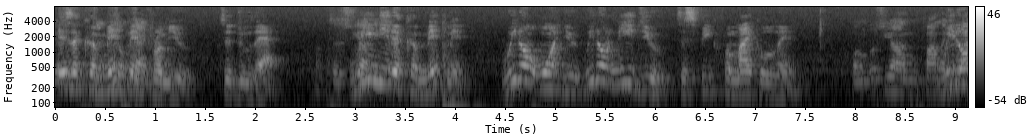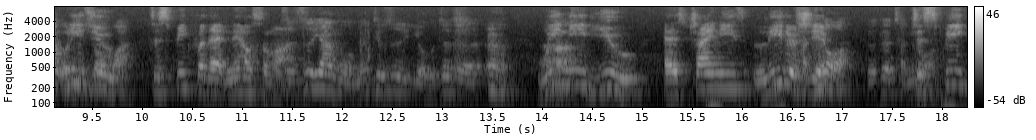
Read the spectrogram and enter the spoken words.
is a commitment from you to do that. We need a commitment. We don't want you, we don't need you to speak for Michael Lynn. 我们不需要帮那 We 个外 don't 国人 need 说 you 话， to speak for that nail 只 salon. 是让我们就是有这个 We 呃 need you as Chinese 承 leadership 诺，有这个承 to 诺， speak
